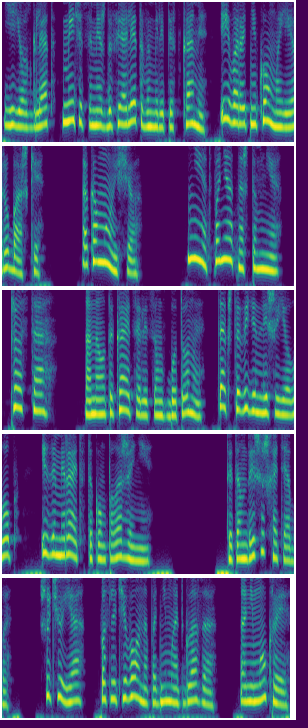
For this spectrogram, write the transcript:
Ее взгляд мечется между фиолетовыми лепестками и воротником моей рубашки. А кому еще? Нет, понятно, что мне. Просто... Она утыкается лицом в бутоны, так что виден лишь ее лоб и замирает в таком положении. «Ты там дышишь хотя бы?» Шучу я, после чего она поднимает глаза. Они мокрые,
